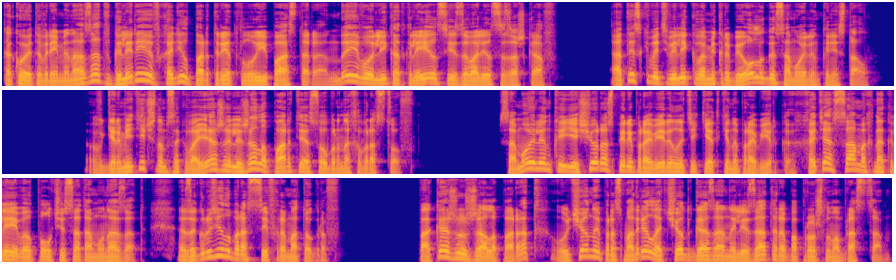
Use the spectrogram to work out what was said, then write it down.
Какое-то время назад в галерею входил портрет Луи Пастера, да его лик отклеился и завалился за шкаф. Отыскивать великого микробиолога Самойленко не стал. В герметичном саквояже лежала партия собранных образцов. Самойленко еще раз перепроверил этикетки на пробирках, хотя сам их наклеивал полчаса тому назад, загрузил образцы в хроматограф. Пока жужжал аппарат, ученый просмотрел отчет газоанализатора по прошлым образцам.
